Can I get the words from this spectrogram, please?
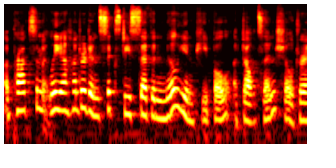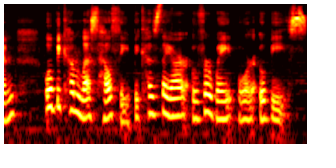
approximately 167 million people, adults and children, will become less healthy because they are overweight or obese.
